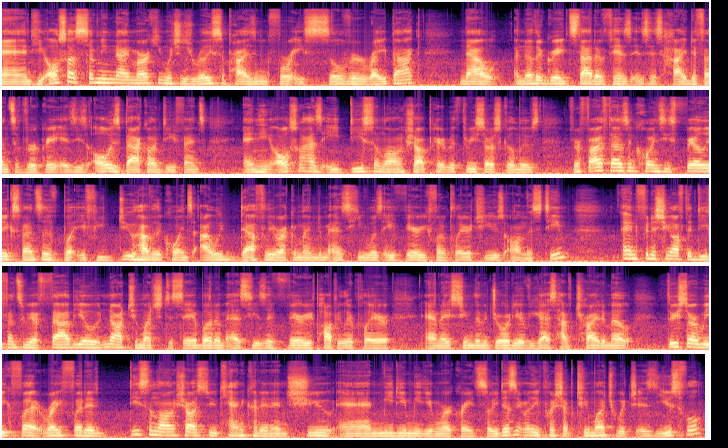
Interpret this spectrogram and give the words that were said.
and he also has 79 marking, which is really surprising for a silver right back. Now, another great stat of his is his high defensive work rate, as he's always back on defense, and he also has a decent long shot paired with 3-star skill moves. For 5,000 coins, he's fairly expensive, but if you do have the coins, I would definitely recommend him as he was a very fun player to use on this team. And finishing off the defense, we have Fabio. Not too much to say about him as he is a very popular player, and I assume the majority of you guys have tried him out. Three star weak foot, right footed, decent long shots you can cut in and shoot, and medium medium work rates. So he doesn't really push up too much, which is useful.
